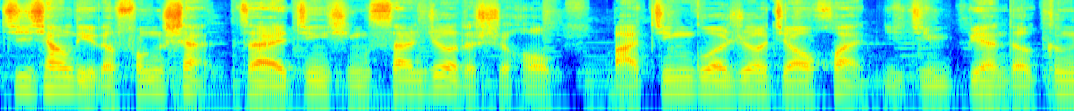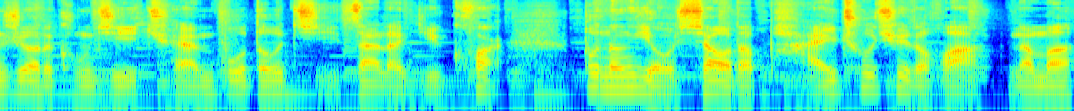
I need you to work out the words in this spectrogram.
机箱里的风扇在进行散热的时候，把经过热交换已经变得更热的空气全部都挤在了一块儿，不能有效的排出去的话，那么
